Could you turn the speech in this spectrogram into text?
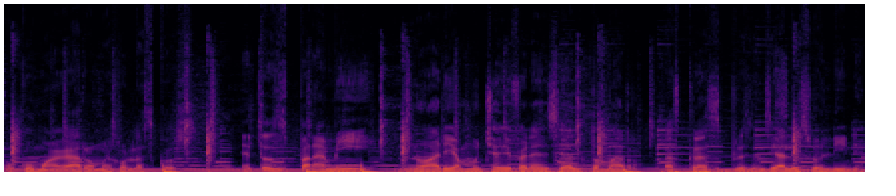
o cómo agarro mejor las cosas. Entonces para mí no haría mucha diferencia el tomar las clases presenciales o en línea,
